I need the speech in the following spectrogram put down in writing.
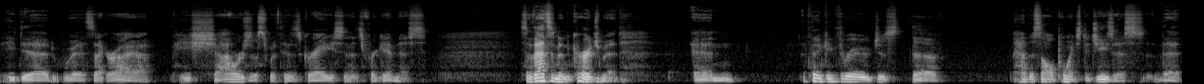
he did with Zechariah, he showers us with his grace and his forgiveness. So that's an encouragement. And thinking through just the how this all points to Jesus. That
